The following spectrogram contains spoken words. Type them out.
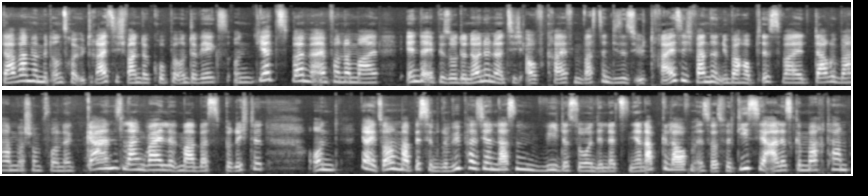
Da waren wir mit unserer Ü30-Wandergruppe unterwegs und jetzt wollen wir einfach nochmal in der Episode 99 aufgreifen, was denn dieses Ü30-Wandern überhaupt ist, weil darüber haben wir schon vor einer ganz langen Weile mal was berichtet. Und ja, jetzt wollen wir mal ein bisschen Revue passieren lassen, wie das so in den letzten Jahren abgelaufen ist, was wir dieses Jahr alles gemacht haben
